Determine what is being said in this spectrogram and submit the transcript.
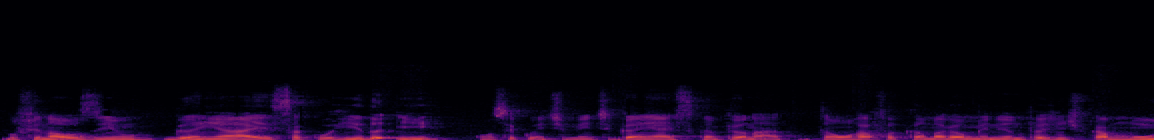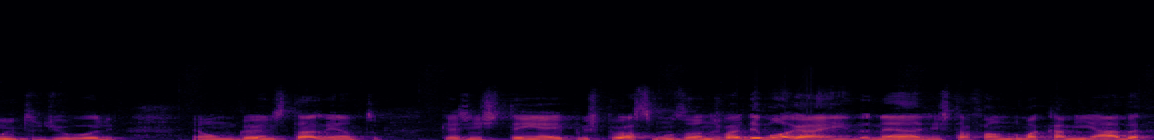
no finalzinho, ganhar essa corrida e, consequentemente, ganhar esse campeonato. Então, o Rafa Câmara é um menino para a gente ficar muito de olho, é um grande talento que a gente tem aí para os próximos anos. Vai demorar ainda, né? A gente está falando de uma caminhada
